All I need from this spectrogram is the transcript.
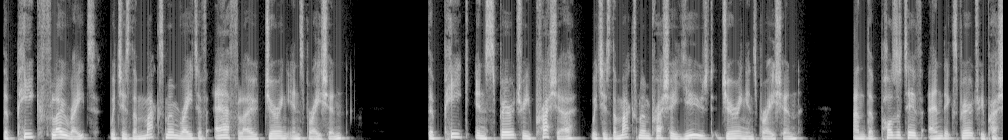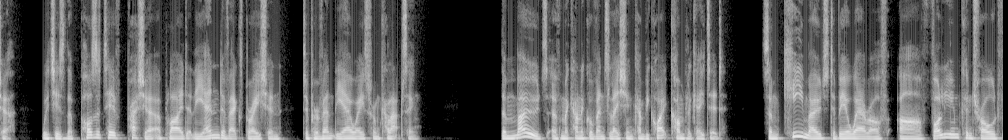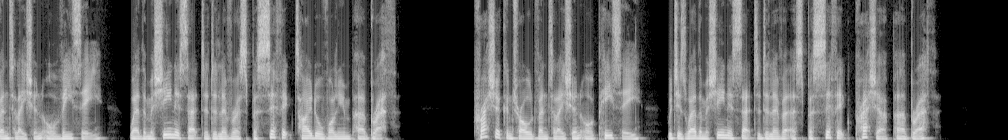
the peak flow rate, which is the maximum rate of airflow during inspiration, the peak inspiratory pressure, which is the maximum pressure used during inspiration, and the positive end expiratory pressure, which is the positive pressure applied at the end of expiration to prevent the airways from collapsing. The modes of mechanical ventilation can be quite complicated. Some key modes to be aware of are volume controlled ventilation, or VC, where the machine is set to deliver a specific tidal volume per breath. Pressure controlled ventilation, or PC, which is where the machine is set to deliver a specific pressure per breath.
